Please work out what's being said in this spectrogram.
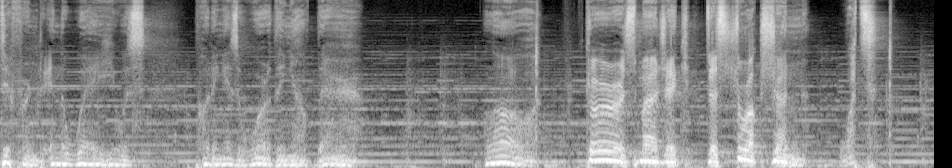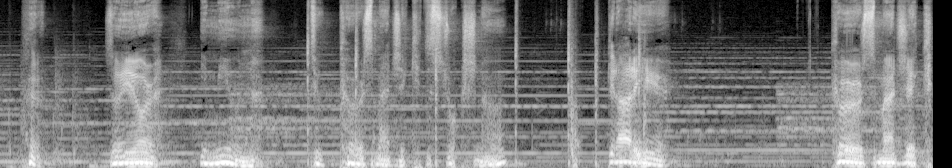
different in the way he was putting his worthing out there. Hello. Curse magic destruction. What? so you're immune to curse magic destruction, huh? Get out of here. Curse magic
